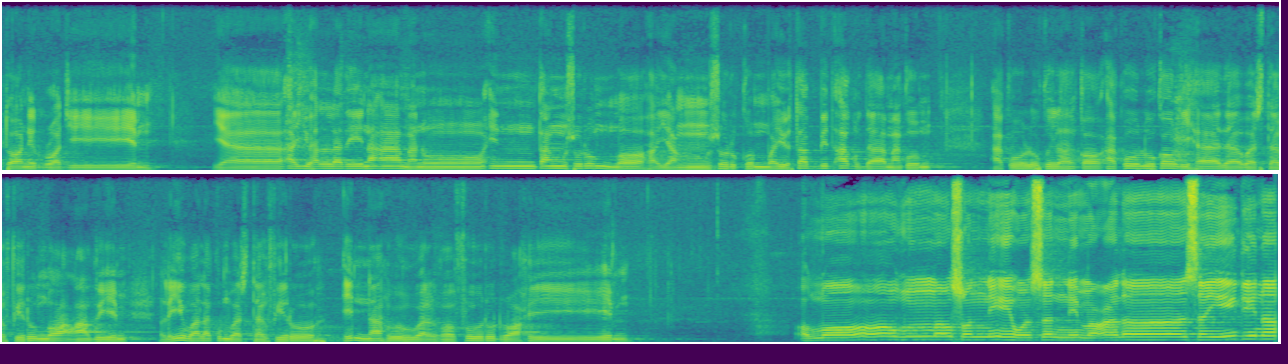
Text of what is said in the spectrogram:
syaithanir rajim. Ya ayyuhalladzina amanu in tansurullaha yansurkum wa yuthabbit aqdamakum aqulu aqulu qawli hadza wastaghfirullahal azim li wa lakum wastaghfiruh innahu huwal ghafurur rahim اللهم صل وسلم على سيدنا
